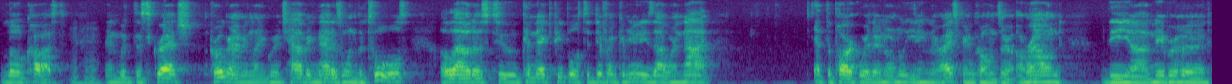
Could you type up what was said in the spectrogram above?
low cost. Mm-hmm. And with the Scratch programming language, having that as one of the tools allowed us to connect people to different communities that were not at the park where they're normally eating their ice cream cones or around the uh, neighborhood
